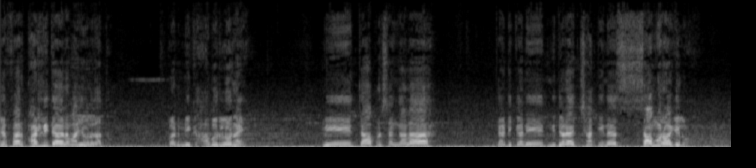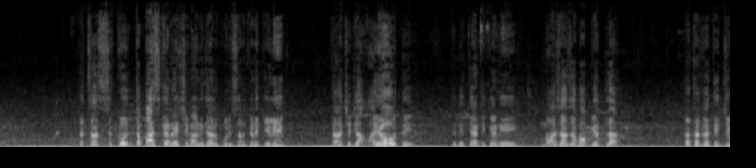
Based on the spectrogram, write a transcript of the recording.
एफ आय आर फाडली त्यावेळेला माझ्या विरोधात. पण मी घाबरलो नाही. मी त्या प्रसंगाला त्या ठिकाणी निधड्या छातीनं सामोरा गेलो. त्याचा सखोल तपास करण्याची मागणी त्यावेळेला पोलिसांकडे केली. त्याचे जे आयो होते त्यांनी त्या ठिकाणी माझा जबाब घेतला. तथाकथित जी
